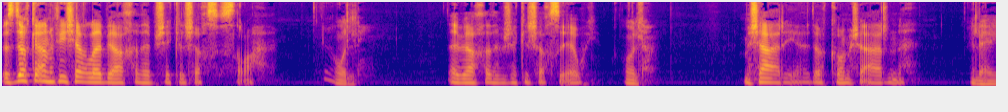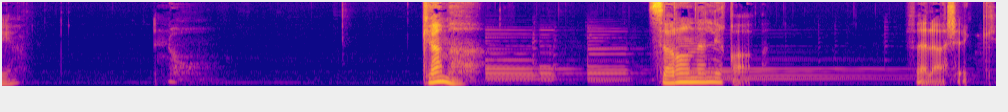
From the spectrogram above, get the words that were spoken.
بس دوك أنا في شغلة أبي أخذها بشكل شخصي الصراحة. قول لي. أبي أخذها بشكل شخصي قوي. قول مشاعري يا دوك ومشاعرنا اللي هي. كما سرنا اللقاء. فلا شك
